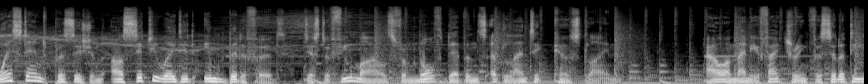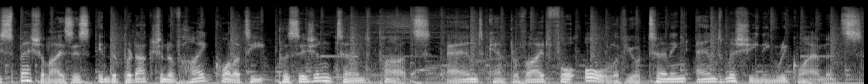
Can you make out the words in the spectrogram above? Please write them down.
West End Precision are situated in Bideford, just a few miles from North Devon's Atlantic coastline. Our manufacturing facility specializes in the production of high-quality, precision-turned parts and can provide for all of your turning and machining requirements.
